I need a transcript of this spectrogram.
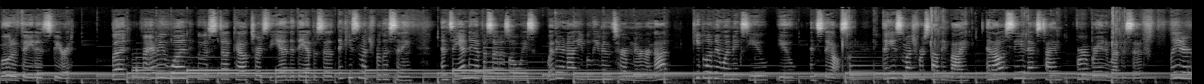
motivated spirit. But for everyone who has stuck out towards the end of the episode, thank you so much for listening. And to end the episode, as always, whether or not you believe in the term nerd or not, keep loving what makes you, you, and stay awesome. Thank you so much for stopping by, and I will see you next time for a brand new episode. Later!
